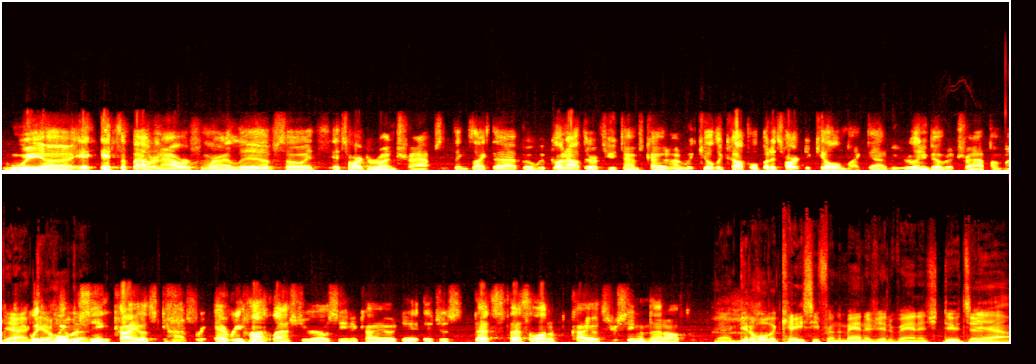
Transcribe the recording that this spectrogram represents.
we, uh, it, it's about an hour from where I live, so it's, it's hard to run traps and things like that. But we've gone out there a few times coyote hunting. We killed a couple, but it's hard to kill them like that. I mean, you really need to be able to trap them. Yeah, We, get a we were seeing coyotes. God, for every hunt last year, I was seeing a coyote. It, it just, that's, that's a lot of coyotes. You're seeing them that often. Yeah, get a hold of Casey from the Management Advantage. Dude's a Yeah.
